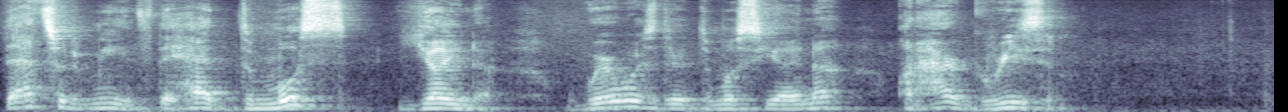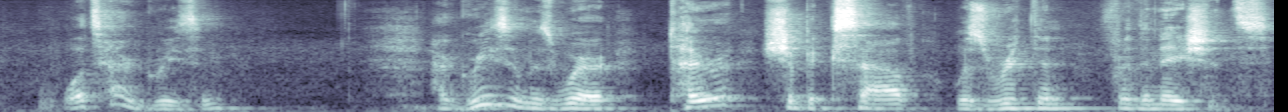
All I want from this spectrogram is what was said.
That's what it means. They had demus yaina. Where was their demus yaina? On Har Grizim. What's Har Grizim? Har Grizim is where Torah Shebiksav was written for the nations.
